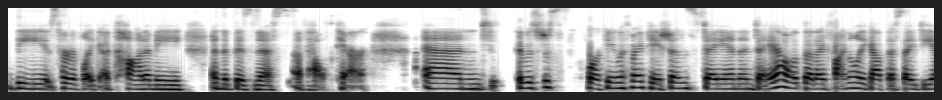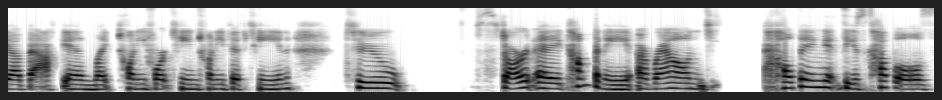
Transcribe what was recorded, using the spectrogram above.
the sort of like economy and the business of healthcare. And it was just working with my patients day in and day out that I finally got this idea back in like 2014, 2015 to start a company around helping these couples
